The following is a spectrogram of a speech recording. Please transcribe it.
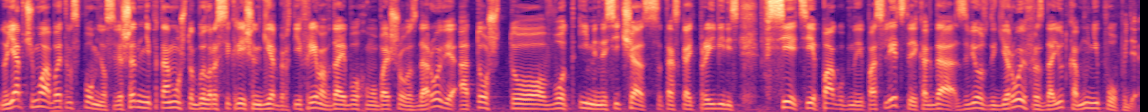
Но я почему об этом вспомнил? Совершенно не потому, что был рассекречен Герберт Ефремов, дай бог ему большого здоровья, а то, что вот именно сейчас, так сказать, проявились все те пагубные последствия, когда звезды героев раздают кому ни попадя.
